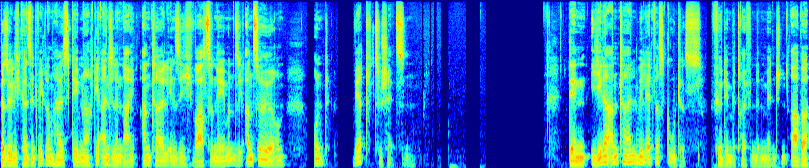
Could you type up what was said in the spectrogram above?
Persönlichkeitsentwicklung heißt demnach, die einzelnen Anteile in sich wahrzunehmen, sie anzuhören und wertzuschätzen. Denn jeder Anteil will etwas Gutes für den betreffenden Menschen, aber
